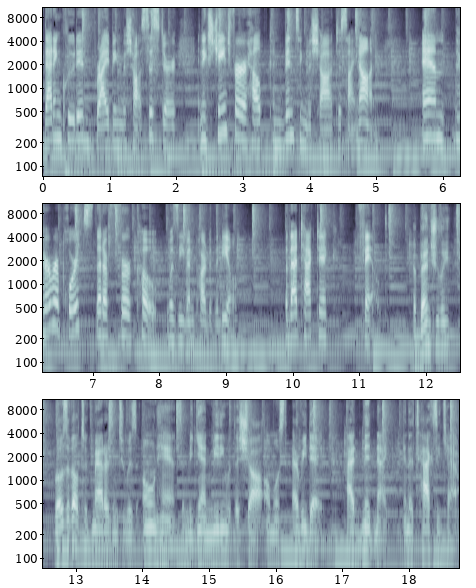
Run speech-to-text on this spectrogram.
That included bribing the Shah's sister in exchange for her help convincing the Shah to sign on. And there are reports that a fur coat was even part of the deal. But that tactic failed. Eventually, Roosevelt took matters into his own hands and began meeting with the Shah almost every day at midnight in a taxicab,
